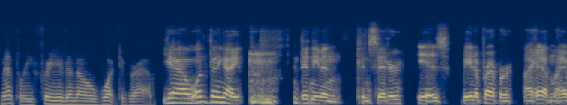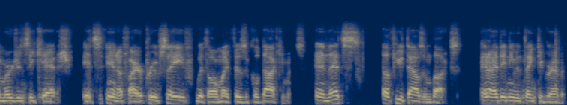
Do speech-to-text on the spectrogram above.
mentally for you to know what to grab. Yeah, one thing I didn't even consider is being a prepper, I have my emergency cash. It's in a fireproof safe with all my physical documents. And that's a few thousand bucks. And I didn't even think to grab it.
